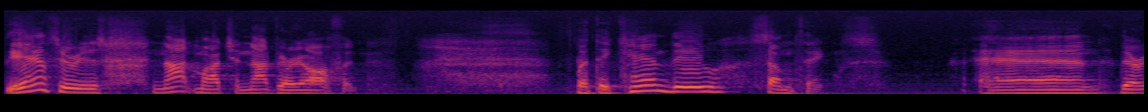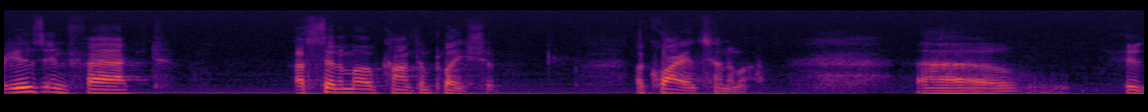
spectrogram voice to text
The answer is not much and not very often. But they can do some things. And there is, in fact, a cinema of contemplation, a quiet cinema. Uh, it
